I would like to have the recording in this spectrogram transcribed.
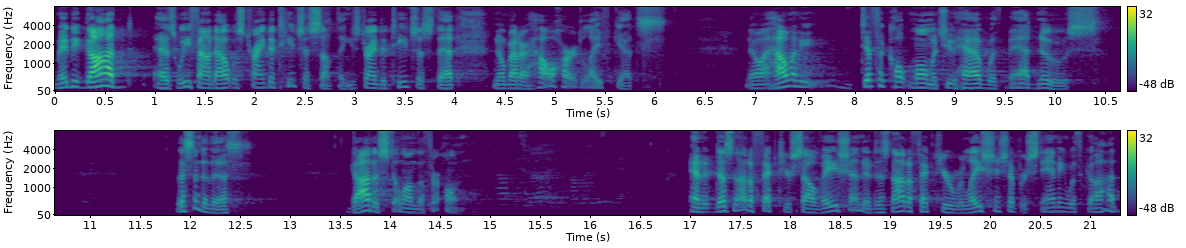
Maybe God as we found out, was trying to teach us something. He's trying to teach us that no matter how hard life gets, no matter how many difficult moments you have with bad news, listen to this God is still on the throne. And it does not affect your salvation, it does not affect your relationship or standing with God.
